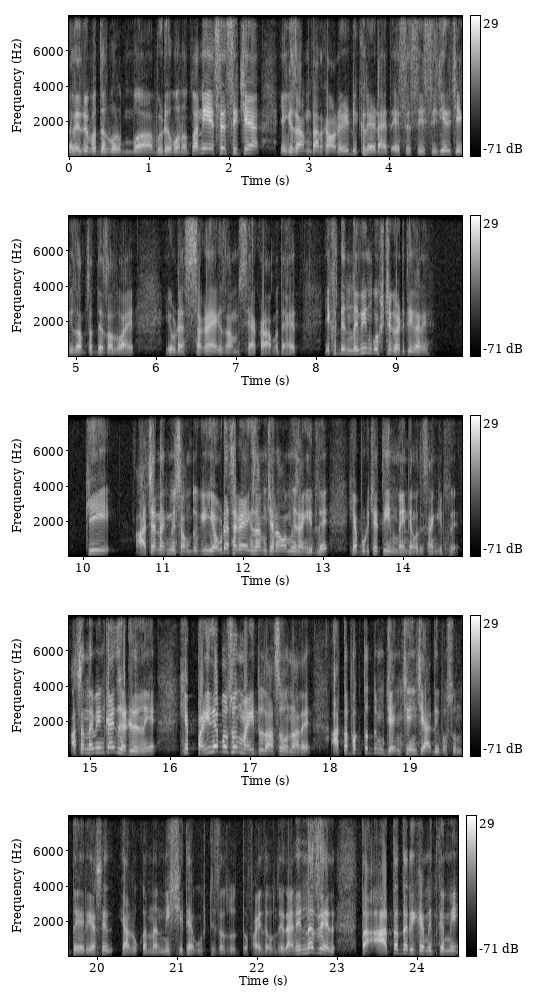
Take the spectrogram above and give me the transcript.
रेल्वेबद्दल व्हिडिओ बनवतो. आणि एस एस सीच्या एक्झाम तारखा ऑलरेडी डिक्लेअर्ड आहेत. S S C C G एलची एक्झाम सध्या चालू आहे. एवढ्या सगळ्या एक्झाम्स ह्या काळामध्ये आहेत. एखादी नवीन गोष्ट घडती का रे? की अचानक मी सांगतो की एवढ्या सगळ्या एक्झामचे नावं मी सांगितले ह्या पुढच्या तीन महिन्यामध्ये सांगितले. असं नवीन काहीच घडलं नाही हे पहिल्यापासून माहीत होतं असं होणार आहे. आता फक्त तुम्ही ज्यांची यांची आधीपासून तयारी असेल या लोकांना निश्चित या गोष्टीचा जो तो फायदा होऊन जाईल. आणि नसेल तर आता तरी कमीत कमी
